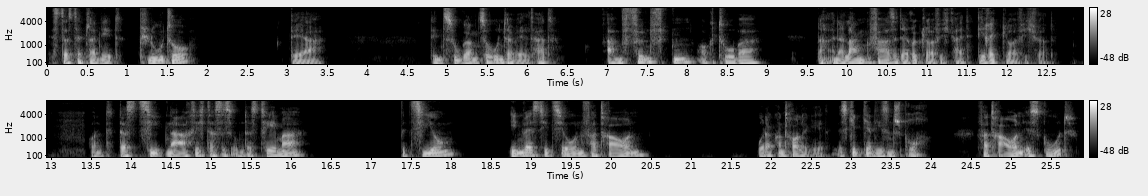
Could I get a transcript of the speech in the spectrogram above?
ist, dass der Planet Pluto der den Zugang zur Unterwelt hat, am 5. Oktober nach einer langen Phase der Rückläufigkeit direktläufig wird. Und das zieht nach sich, dass es um das Thema Beziehung, Investition, Vertrauen oder Kontrolle geht. Es gibt ja diesen Spruch, Vertrauen ist gut,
